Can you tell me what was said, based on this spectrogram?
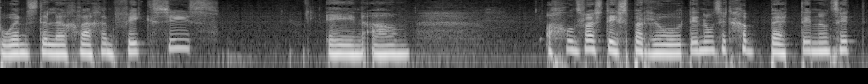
boonste lugweginfeksies. En ehm um, ag ons was desperaat en ons het gebid en ons het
